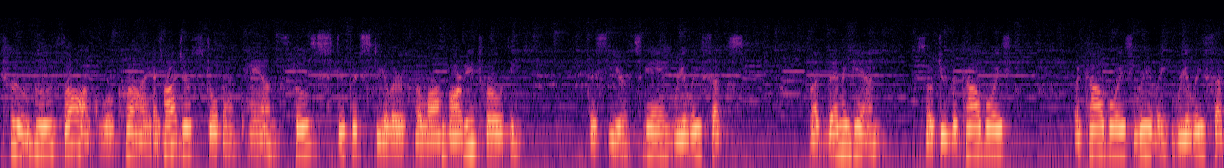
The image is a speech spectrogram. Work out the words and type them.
True Blue Frog will cry as Roger Staubach hands those stupid Steelers the Lombardi Trophy. This year's game really sucks. But then again, so do the Cowboys. The Cowboys really, really suck.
